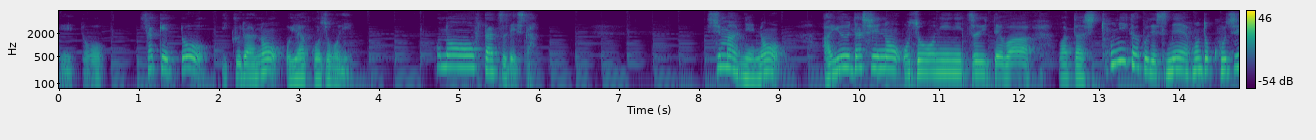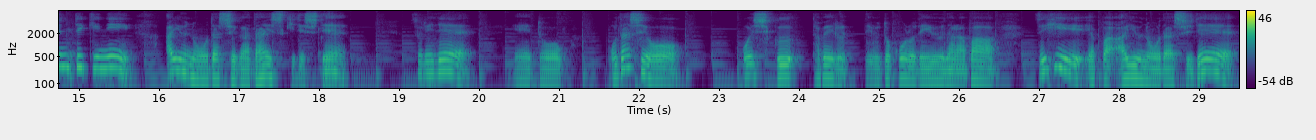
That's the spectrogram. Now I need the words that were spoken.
えっ、ー、と、鮭とイクラの親子雑煮。この二つでした。島根のあゆだしのお雑煮については、私、とにかくですね、ほんと個人的にあゆのお出汁が大好きでして、それで、えっ、ー、と、お出汁を美味しく食べるっていうところで言うならば、ぜひやっぱ鮎のお出汁で、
